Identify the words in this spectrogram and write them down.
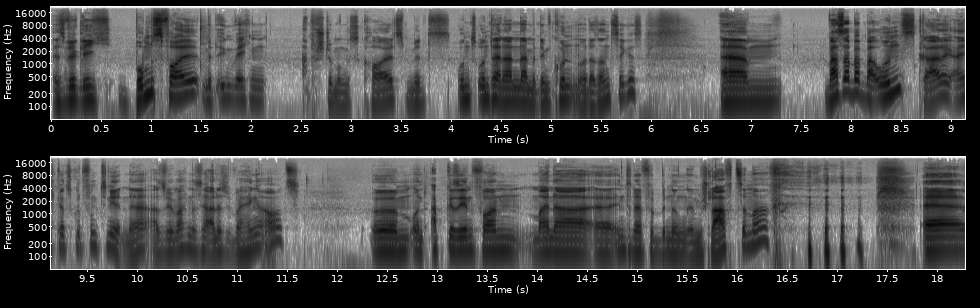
ist wirklich bumsvoll mit irgendwelchen Abstimmungscalls mit uns untereinander, mit dem Kunden oder sonstiges. Ähm, was aber bei uns gerade eigentlich ganz gut funktioniert. Ne? Also wir machen das ja alles über Hangouts. Ähm, und abgesehen von meiner äh, Internetverbindung im Schlafzimmer, äh,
